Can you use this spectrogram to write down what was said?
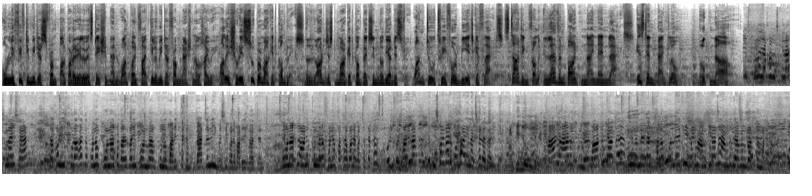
Only 50 meters from Palpara railway station and 1.5 kilometer from National Highway. Palishuri Supermarket Complex, the largest market complex in Noida district. 1, 2, 3, 4 BHK flats starting from 11.99 lakhs. Instant bank loan. Book now. স্কুলে যখন class নাই sir তখন স্কুলে হয়তো কোনো phone আসা দরকারি phone বা কোনো বাড়ির থেকে গার্জেনই বেশি করে বাড়ির গার্জেন ফোন আসলে অনেকক্ষণ ধরে ফোনে কথা বলে বাচ্চাটাকে ওই বিষয়টা ওই বিষয়টা বোঝায় না ছেড়ে দেয় আর কি কি অভিযোগ আর আর পড়াতে পড়াতে ছেলে মেয়েদের ভালো কি এরকম আংটি আছে আংটি এমন গাছটা মারে।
